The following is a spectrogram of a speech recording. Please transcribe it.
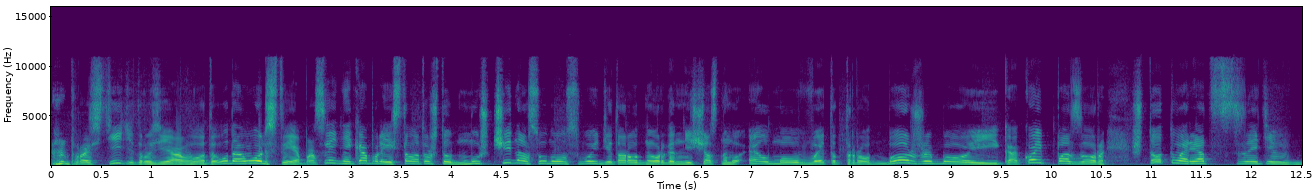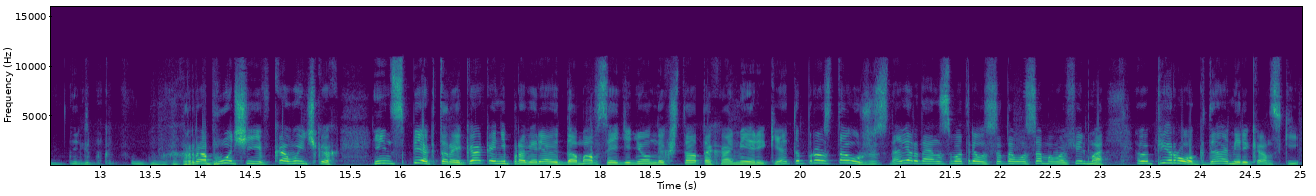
простите, друзья, вот, удовольствие. Последней каплей стало то, что мужчина сунул свой детородный орган несчастному Элму в этот рот. Боже мой, какой позор! Что творят с эти рабочие, в кавычках, инспекторы? Как они проверяют дома в Соединенных Штатах Америки? Это просто ужас. Наверное, я насмотрелся того самого фильма э, «Пирог», да, американский.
